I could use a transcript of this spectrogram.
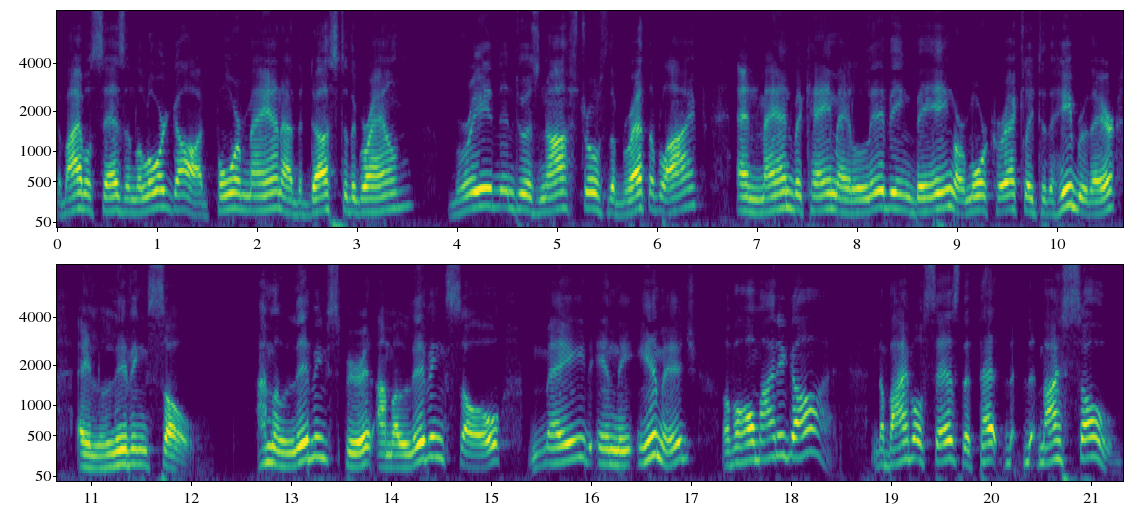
The Bible says, And the Lord God formed man out of the dust of the ground, breathed into his nostrils the breath of life, and man became a living being, or more correctly to the Hebrew there, a living soul. I'm a living spirit, I'm a living soul made in the image of Almighty God. The Bible says that, that, that my soul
